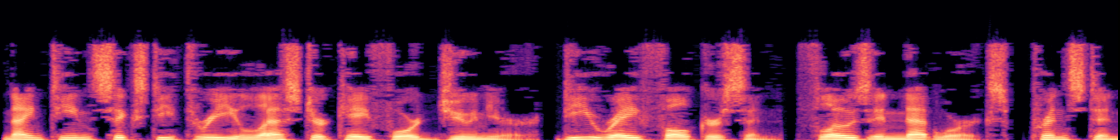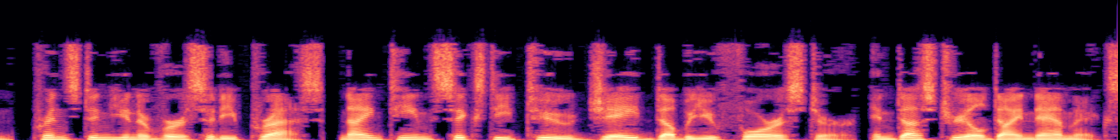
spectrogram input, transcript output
1963 Lester K. Ford, Jr., D. Ray Fulkerson, Flows in Networks, Princeton, Princeton University Press, 1962 J. W. Forrester, Industrial Dynamics,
